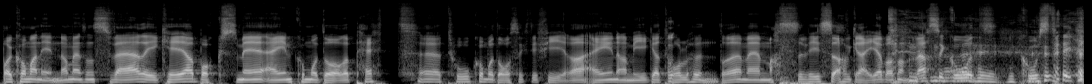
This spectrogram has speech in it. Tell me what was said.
bare kom han innom en sånn svær Ikea-boks med en Commodore PET, eh, to Commodore 64, en Amiga 1200 med massevis av greier. Bare sånn, vær så god, kos deg.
